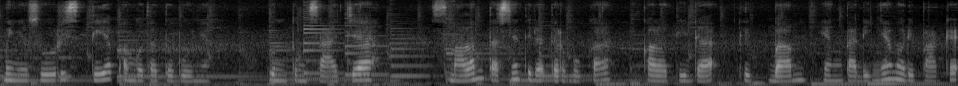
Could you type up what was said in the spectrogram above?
menyusuri setiap anggota tubuhnya. Untung saja Semalam tasnya tidak terbuka, kalau tidak lip balm yang tadinya mau dipakai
